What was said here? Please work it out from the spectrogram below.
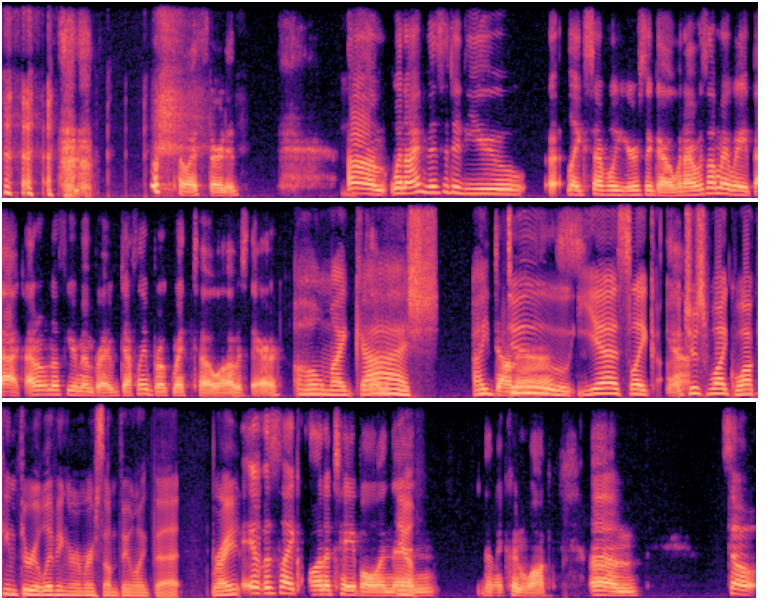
That's how I started. Um, when I visited you uh, like several years ago, when I was on my way back, I don't know if you remember, I definitely broke my toe while I was there. Oh my gosh. I do. Yes, like uh, Yeah. just like walking through a living room or something like that, right? it was like on a table and Yeah. then then I couldn't walk. Um so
